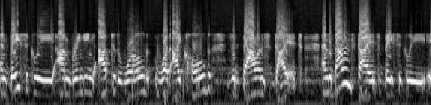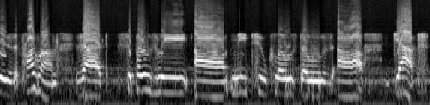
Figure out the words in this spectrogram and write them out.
and basically, I'm bringing up to the world what I called the balanced diet. And the balanced diet basically is a program that supposedly uh, need to close those uh, gaps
